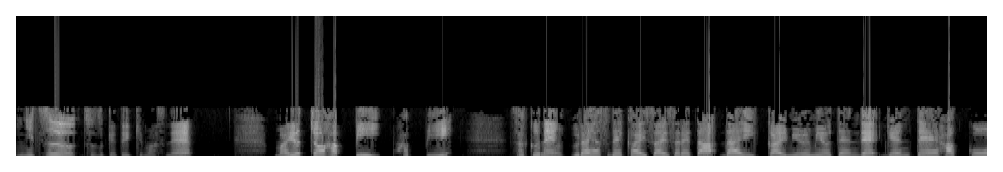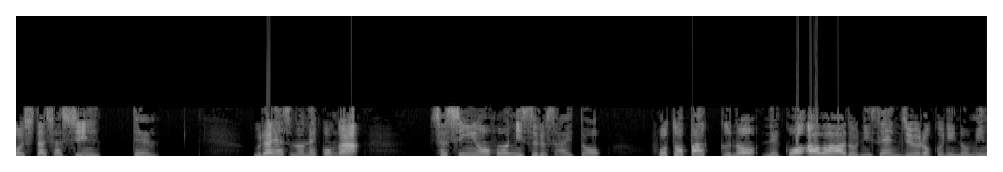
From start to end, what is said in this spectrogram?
2通続けていきますね。まゆっちょハッピー、ハッピー？昨年、浦安で開催された第1回ミューミュー展で限定発行した写真展。浦安の猫が写真を本にするサイト、フォトパックの猫アワード2016にノミネ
